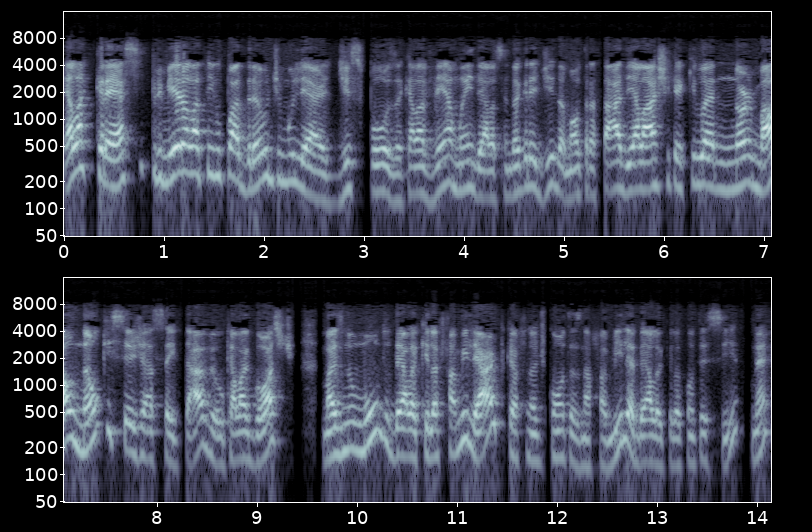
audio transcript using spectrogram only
Ela cresce, primeiro ela tem o padrão de mulher, de esposa, que ela vê a mãe dela sendo agredida, maltratada, e ela acha que aquilo é normal, não que seja aceitável, que ela goste, mas no mundo dela aquilo é familiar, porque afinal de contas na família dela aquilo acontecia, né?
